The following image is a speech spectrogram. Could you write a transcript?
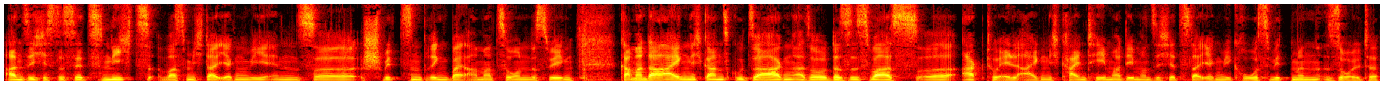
an sich ist das jetzt nichts, was mich da irgendwie ins äh, Schwitzen bringt bei Amazon. Deswegen kann man da eigentlich ganz gut sagen. Also das ist was äh, aktuell eigentlich kein Thema, dem man sich jetzt da irgendwie groß widmen sollte.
